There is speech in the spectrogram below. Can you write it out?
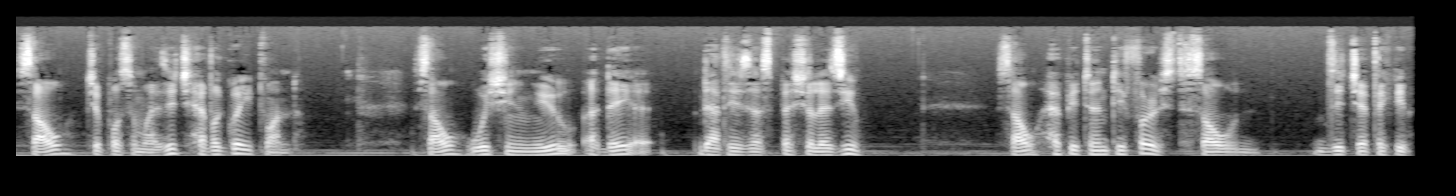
Sau, ce poți să mai zici, have a great one. Sau, wishing you a day that is as special as you sau Happy 21st sau zice efectiv.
